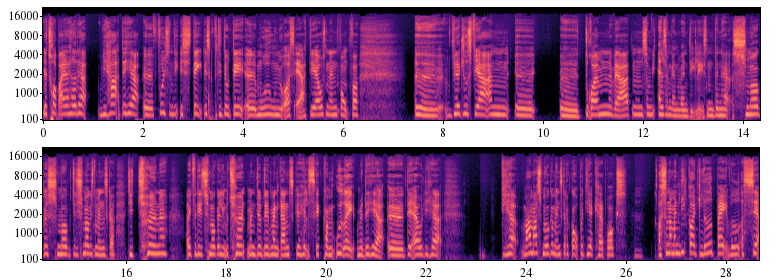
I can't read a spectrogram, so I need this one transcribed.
jeg tror bare, jeg havde det her vi har det her øh, fuldstændig æstetisk, fordi det er jo det, øh, modeugen jo også er. Det er jo sådan en form for øh, virkelighedsfjern, øh, øh, drømmende verden, som vi alle sammen gerne vil være en del af. Sådan den her smukke, smukke, det er de smukkeste mennesker, de tynde, og ikke fordi det smukker lige med tynd, men det er jo det, man gerne skal, helst skal komme ud af med det her. Øh, det er jo de her, de her meget, meget smukke mennesker, der går på de her catwalks. Mm. Og så når man lige går et led bagved og ser,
